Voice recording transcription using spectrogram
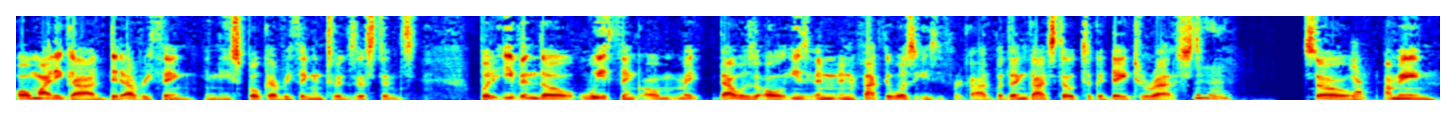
Almighty God did everything and he spoke everything into existence. But even though we think, oh, may, that was all easy, and, and, in fact, it was easy for God, but then God still took a day to rest. Mm-hmm. So, yep. I mean,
